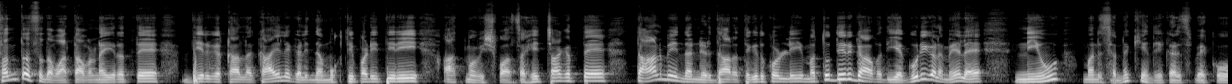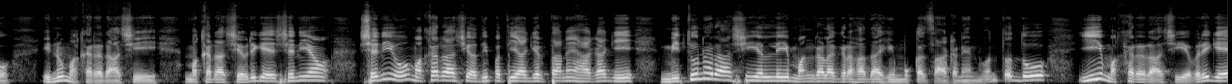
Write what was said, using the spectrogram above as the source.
ಸಂತಸದ ವಾತಾವರಣ ಇರುತ್ತೆ. ದೀರ್ಘಕಾಲ ಕಾಯಿಲೆಗಳಿಂದ ಮುಕ್ತಿ ಪಡಿತೀರಿ. ಆತ್ಮವಿಶ್ವಾಸ ಹೆಚ್ಚಾಗುತ್ತೆ. ತಾಳ್ಮೆಯಿಂದ ನಿರ್ಧಾರ ತೆಗೆದುಕೊಳ್ಳಿ ಮತ್ತು ದೀರ್ಘಾವಧಿಯ ಗುರಿಗಳ ಮೇಲೆ ನೀವು ಮನಸ್ಸನ್ನು ಕೇಂದ್ರೀಕರಿಸಬೇಕು. ಇನ್ನು ಮಕರ ರಾಶಿ. ಮಕರ ರಾಶಿಯವರಿಗೆ ಶನಿಯ, ಶನಿಯು ಮಕರ ರಾಶಿ ಅಧಿಪತಿಯಾಗಿರ್ತಾನೆ. ಹಾಗಾಗಿ ಮಿಥುನ ರಾಶಿಯಲ್ಲಿ ಮಂಗಳ ಗ್ರಹದ ಹಿಮ್ಮುಖ ಸಾಗಣೆ ಅನ್ನುವಂಥದ್ದು ಈ ಮಕರ ರಾಶಿಯವರಿಗೆ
